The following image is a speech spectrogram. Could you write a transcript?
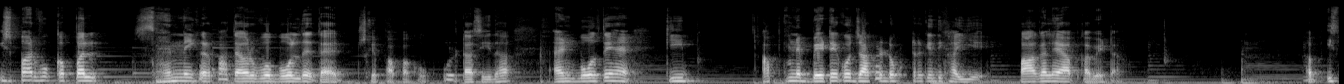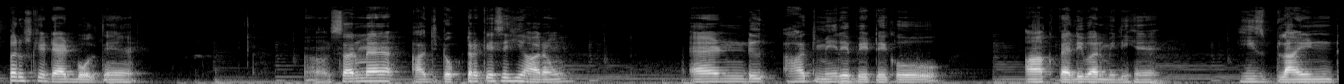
इस बार वो कपल सहन नहीं कर पाता है और वो बोल देता है उसके पापा को उल्टा सीधा। एंड बोलते हैं कि आप अपने बेटे को जाकर डॉक्टर के दिखाइए। पागल है आपका बेटा। अब इस पर उसके डैड बोलते हैं सर मैं आज डॉक्टर के से ही आ रहा हूँ। एंड आज मेरे बेटे को आँख पहली बार मिली है। He is blind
